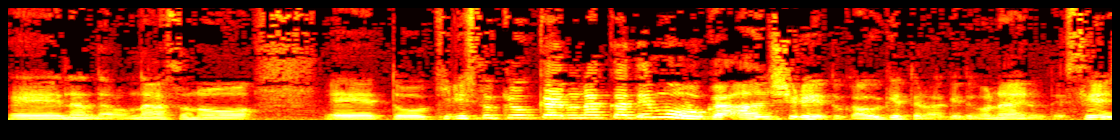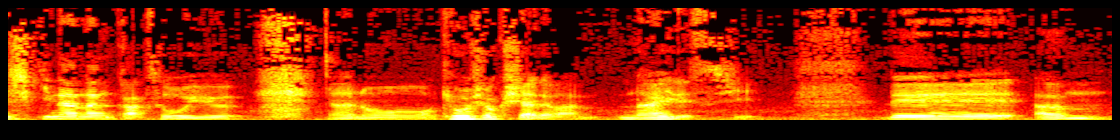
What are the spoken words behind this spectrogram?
えー、なんだろうな、その、えっ、ー、と、キリスト教会の中でも僕は暗種令とか受けてるわけではないので、正式ななんかそういう、あの、教職者ではないですし、で、うん、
